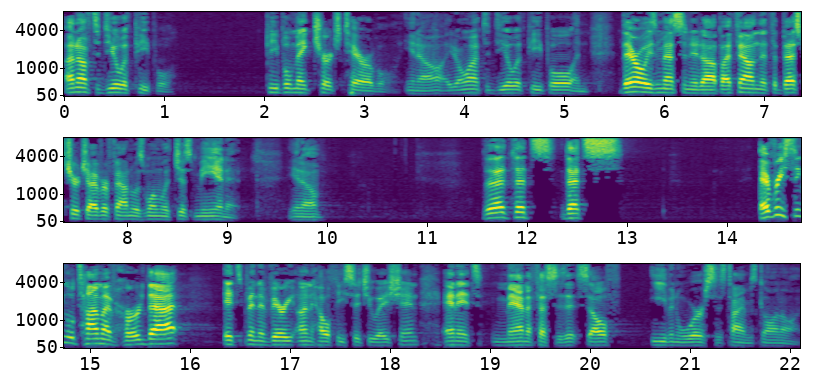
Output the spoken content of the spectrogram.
I don't have to deal with people. People make church terrible, you know. You don't have to deal with people, and they're always messing it up. I found that the best church I ever found was one with just me in it, you know. That that's that's every single time I've heard that it's been a very unhealthy situation and it's manifested itself even worse as time's gone on.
